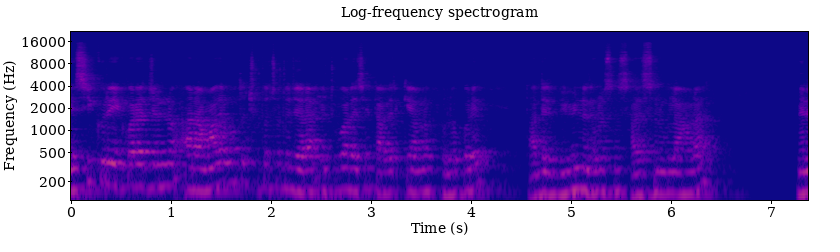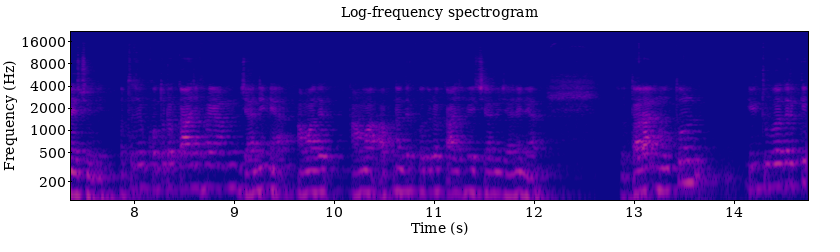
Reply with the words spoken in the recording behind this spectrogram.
বেশি করে এ করার জন্য, আর আমাদের মতো ছোটো ছোটো যারা ইউটিউবার আছে, তাদেরকে আমরা ফলো করে তাদের বিভিন্ন ধরনের সাজেশনগুলো আমরা মেনে চলি। অথচ কতটা কাজ হয় আমি জানি না। আমাদের আমার আপনাদের কতটা কাজ হয়েছে আমি জানি না। তো তারা নতুন ইউটিউবারদেরকে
